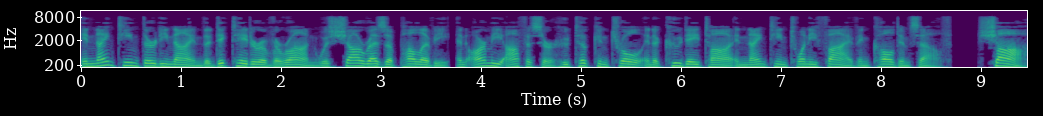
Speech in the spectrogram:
In 1939 the dictator of Iran was Shah Reza Pahlavi, an army officer who took control in a coup d'état in 1925 and called himself Shah.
